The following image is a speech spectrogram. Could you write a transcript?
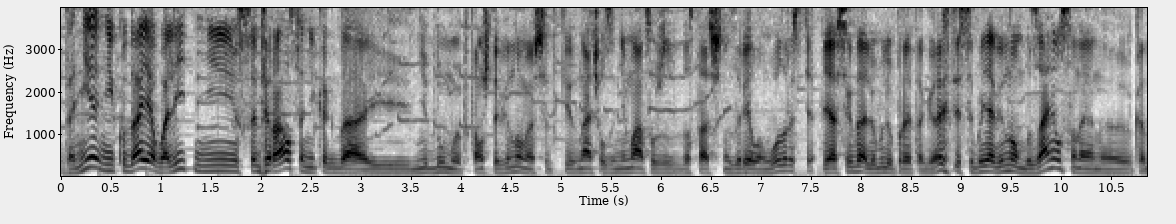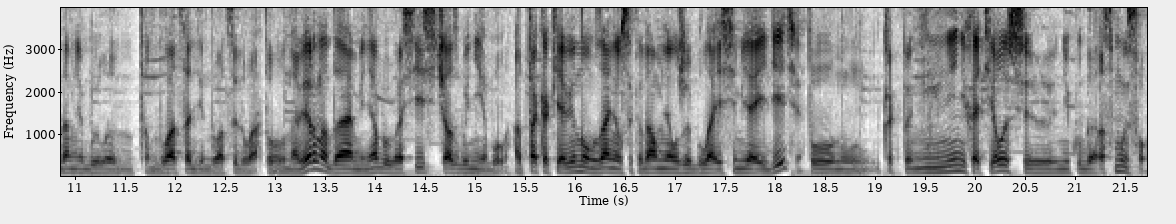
Да нет, никуда я валить не собирался никогда и не думаю, потому что вином я все-таки начал заниматься уже в достаточно зрелом возрасте. Я всегда люблю про это говорить. Если бы я вином бы занялся, наверное, когда мне было там 21-22, то, наверное, да, меня бы в России сейчас бы не было. А так как я вином занялся, когда у меня уже была и семья, и дети, то, ну, как-то мне не хотелось э, никуда. А смысл?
